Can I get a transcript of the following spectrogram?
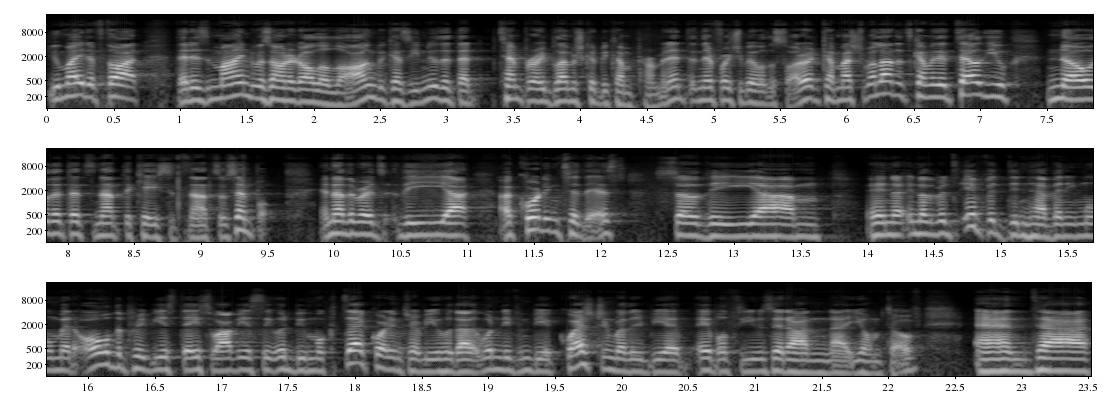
You might have thought that his mind was on it all along because he knew that that temporary blemish could become permanent, and therefore he should be able to slaughter it. It's coming to tell you, no, that that's not the case. It's not so simple. In other words, the uh, according to this, so the um, in, in other words, if it didn't have any mum at all the previous day, so obviously it would be muktzeh according to Rabbi Yehuda. It wouldn't even be a question whether you'd be able to use it on uh, Yom Tov, and uh,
